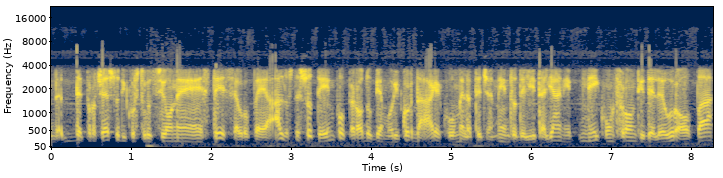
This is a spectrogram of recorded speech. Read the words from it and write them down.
del processo di costruzione stessa europea. Allo stesso tempo però dobbiamo ricordare come l'atteggiamento degli italiani nei confronti dell'Europa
